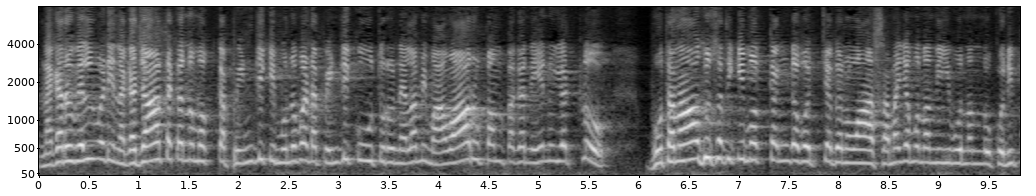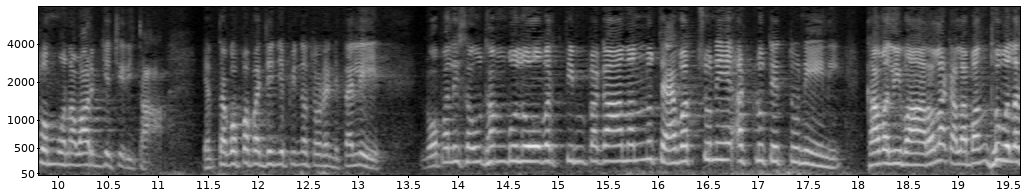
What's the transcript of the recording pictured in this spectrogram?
నగరు వెల్వడి నగజాతకను మొక్క పెండ్లికి మునువడ పెండ్లి కూతురు నెలమి మావారు పంపగ నేను ఎట్లు? భూతనాథు సతికి మొక్కంగా వచ్చెదను ఆ సమయమున నీవు నన్ను కొనిపొమ్మున వార్య చరిత. ఎంత గొప్ప పద్యం చెప్పిందో చూడండి తల్లి. లోపలి సౌధంబులో వర్తింపగా నన్ను తేవచ్చునే అట్లు తెత్తునేని కవలివారల కలబంధువుల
